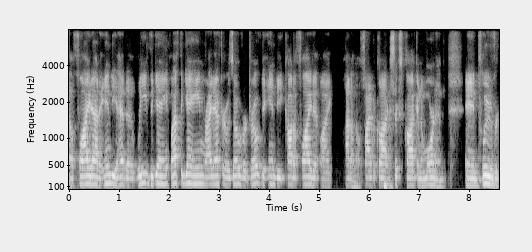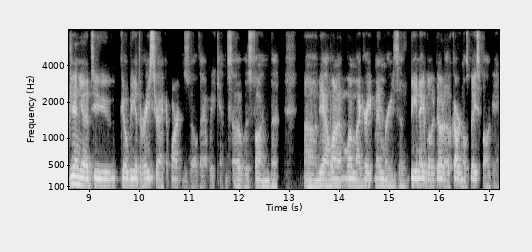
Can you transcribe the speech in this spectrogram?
a flight out of Indy. Had to leave the game, left the game right after it was over, drove to Indy, caught a flight at like I don't know, five o'clock, six o'clock in the morning, and flew to Virginia to go be at the racetrack at Martinsville that weekend. So it was fun. But um, yeah, one of, one of my great memories of being able to go to a Cardinals baseball game.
